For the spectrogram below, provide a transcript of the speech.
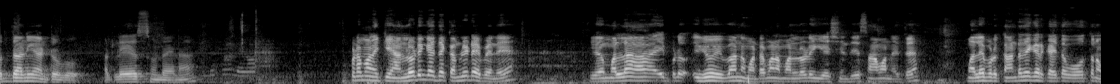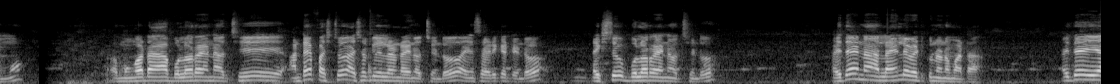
వద్దని అంటుండ్రు అట్లా చేస్తుండే ఆయన. ఇప్పుడు మనకి అన్లోడింగ్ అయితే కంప్లీట్ అయిపోయింది. ఇక మళ్ళీ ఇప్పుడు ఇగో ఇవ్వన్నమాట. మనం అన్లోడింగ్ చేసింది సామాన్ అయితే. మళ్ళీ ఇప్పుడు కంట దగ్గరికి అయితే పోతున్నాము. ముంగట బుల్లర్ ఆయన వచ్చి అంటే ఫస్ట్ అశోక్ లీలాండ్ ఆయన వచ్చిండు ఆయన సైడ్ కట్టిండు నెక్స్ట్ బుల్లర్ ఆయన వచ్చిండు. అయితే ఆయన లైన్లో పెట్టుకున్నాను అనమాట అయితే ఇక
